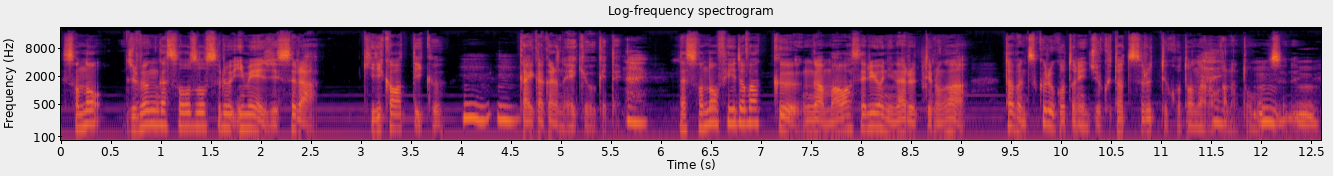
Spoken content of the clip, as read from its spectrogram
その自分が想像するイメージすら切り替わっていく。うんうん。外界からの影響を受けて。はい。でそのフィードバックが回せるようになるっていうのが、多分作ることに熟達するってことなのかなと思うんですよね。うん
